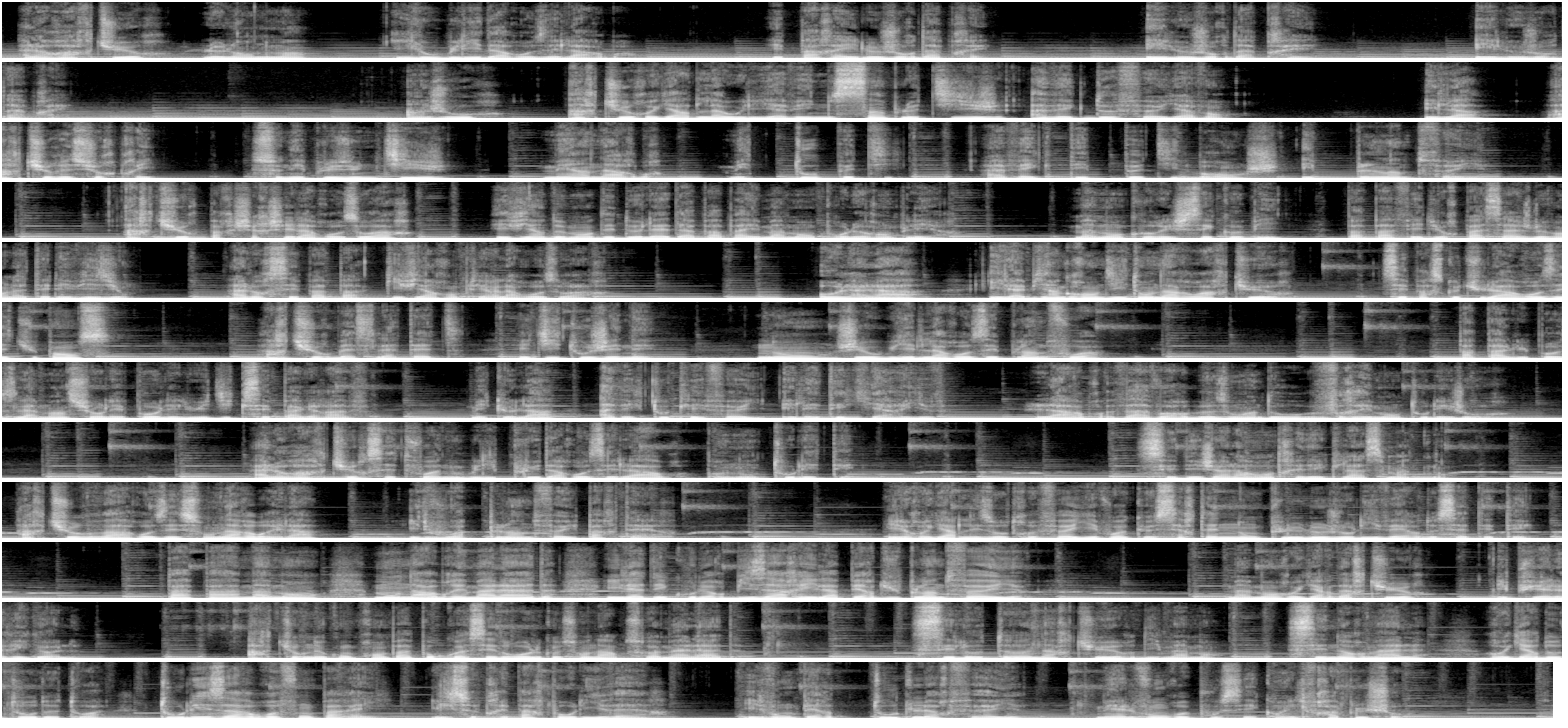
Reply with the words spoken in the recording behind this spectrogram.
Alors Arthur, le lendemain, il oublie d'arroser l'arbre. Et pareil le jour d'après. Et le jour d'après. Et le jour d'après. Un jour, Arthur regarde là où il y avait une simple tige avec deux feuilles avant. Et là, Arthur est surpris. Ce n'est plus une tige, mais un arbre, mais tout petit, avec des petites branches et plein de feuilles. Arthur part chercher l'arrosoir et vient demander de l'aide à papa et maman pour le remplir. Maman corrige ses copies, papa fait du repassage devant la télévision. Alors c'est papa qui vient remplir l'arrosoir. Oh là là, il a bien grandi ton arbre Arthur. C'est parce que tu l'as arrosé, tu penses? Arthur baisse la tête et dit tout gêné. Non, j'ai oublié de l'arroser plein de fois. Papa lui pose la main sur l'épaule et lui dit que c'est pas grave, mais que là, avec toutes les feuilles et l'été qui arrive, l'arbre va avoir besoin d'eau vraiment tous les jours. Alors Arthur, cette fois, n'oublie plus d'arroser l'arbre pendant tout l'été. C'est déjà la rentrée des classes maintenant. Arthur va arroser son arbre et là, il voit plein de feuilles par terre. Il regarde les autres feuilles et voit que certaines n'ont plus le joli vert de cet été. Papa, maman, mon arbre est malade, il a des couleurs bizarres et il a perdu plein de feuilles. Maman regarde Arthur, et puis elle rigole. Arthur ne comprend pas pourquoi c'est drôle que son arbre soit malade. C'est l'automne, Arthur, dit maman. C'est normal, regarde autour de toi, tous les arbres font pareil, ils se préparent pour l'hiver. Ils vont perdre toutes leurs feuilles, mais elles vont repousser quand il fera plus chaud.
